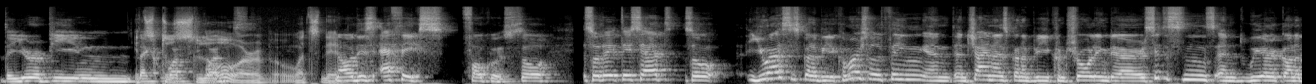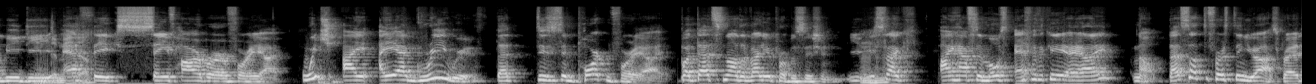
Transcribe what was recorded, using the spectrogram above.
the European it's like too what- slow or what's the no, this ethics focus. So so they, they said so US is going to be the commercial thing and, and China is going to be controlling their citizens and we are going to be the, the ethics safe harbor for AI. Which I, I agree with that this is important for AI, but that's not a value proposition. You, It's Mm-hmm. like I have the most ethical AI. No, that's not the first thing you ask, right?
